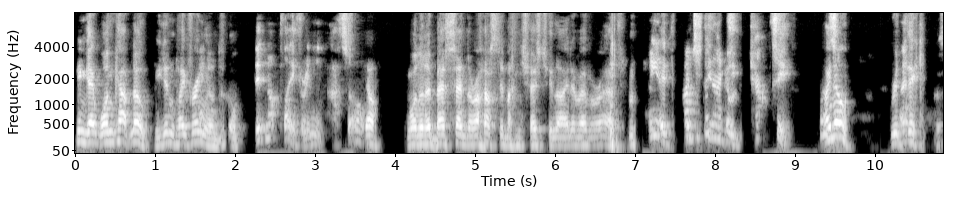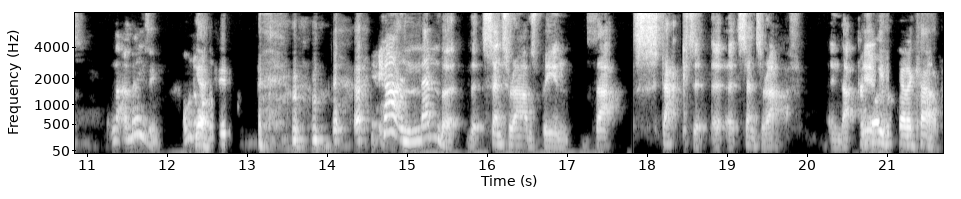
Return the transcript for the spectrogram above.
Didn't get one cap. No, he didn't play for England at all. Did not play for England at all. No. One of the best centre halves that Manchester United have ever had. I mean, Manchester United captain. I know, ridiculous. Isn't that amazing? I wonder Yeah, what I can't remember that centre halves being that stacked at, at, at centre half in that Didn't even get a cap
